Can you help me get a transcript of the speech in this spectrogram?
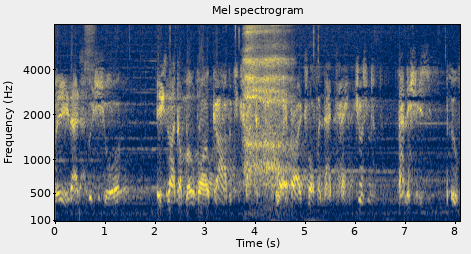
me, that's for sure. He's like a mobile garbage truck. Whatever I drop in that tank just vanishes. Poof.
